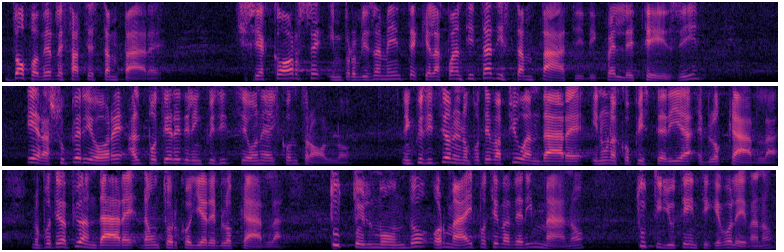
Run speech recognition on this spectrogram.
dopo averle fatte stampare. Ci si accorse improvvisamente che la quantità di stampati di quelle tesi era superiore al potere dell'Inquisizione e al controllo. L'Inquisizione non poteva più andare in una copisteria e bloccarla, non poteva più andare da un torcoliere e bloccarla. Tutto il mondo ormai poteva avere in mano, tutti gli utenti che volevano,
